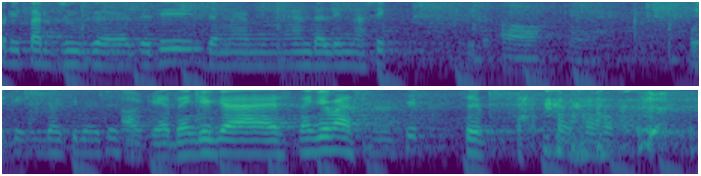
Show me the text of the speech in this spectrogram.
prepare juga. Jadi jangan ngandalin nasib. Gitu. oke. Okay. oke okay, udah gitu aja oke okay, thank you guys. Thank you mas. Nah, sip. Sip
